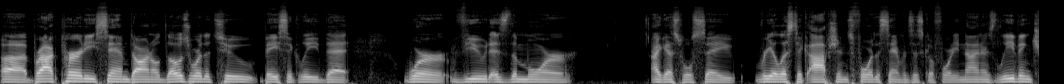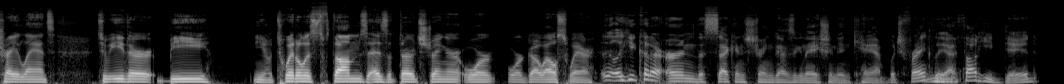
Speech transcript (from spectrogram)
Uh, Brock Purdy, Sam Darnold, those were the two basically that were viewed as the more, I guess we'll say, realistic options for the San Francisco 49ers, leaving Trey Lance to either be, you know, twiddle his thumbs as a third stringer or or go elsewhere. Like he could have earned the second string designation in camp, which frankly I thought he did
